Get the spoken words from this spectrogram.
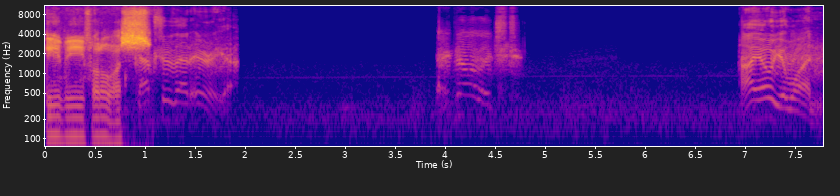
TV, follow us. Capture that area. Acknowledged. I owe you one.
